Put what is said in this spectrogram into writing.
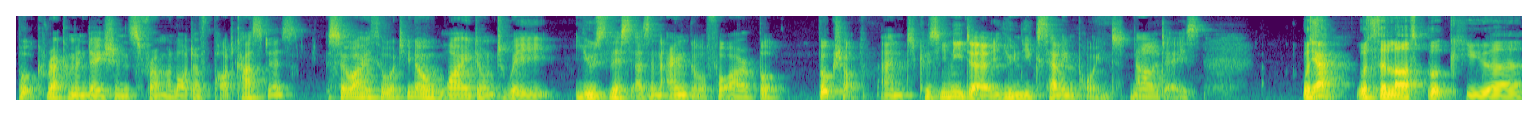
book recommendations from a lot of podcasters so i thought you know why don't we use this as an angle for our book bookshop and because you need a unique selling point nowadays what's, yeah what's the last book you uh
